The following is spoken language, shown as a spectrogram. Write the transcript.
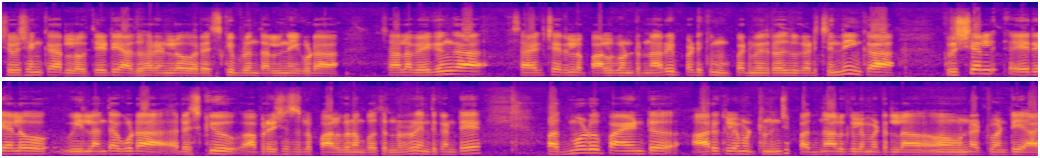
శివశంకర్ లోతేటి ఆధ్వర్యంలో రెస్క్యూ బృందాలని కూడా చాలా వేగంగా సహాయక చర్యలో పాల్గొంటున్నారు. ఇప్పటికీ ముప్పై ఎనిమిది రోజులు గడిచింది. ఇంకా క్రిషియల్ ఏరియాలో వీళ్ళంతా కూడా రెస్క్యూ ఆపరేషన్స్లో పాల్గొనబోతున్నారు. ఎందుకంటే పదమూడు పాయింట్ ఆరు కిలోమీటర్ల నుంచి పద్నాలుగు కిలోమీటర్ల ఉన్నటువంటి ఆ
